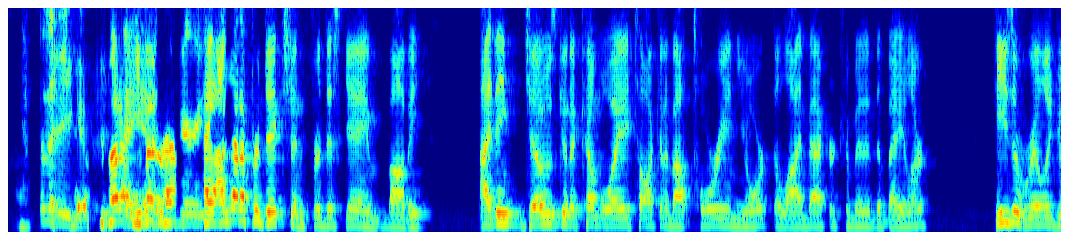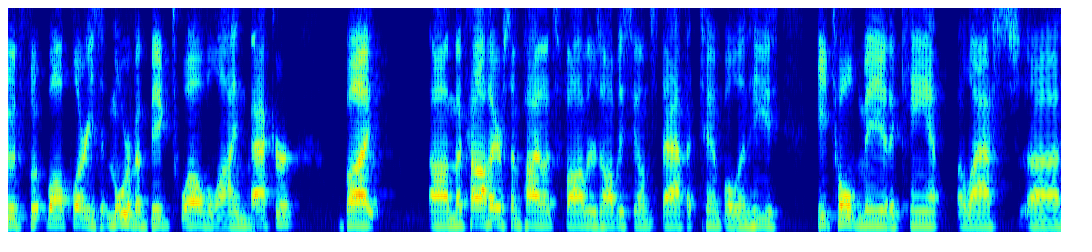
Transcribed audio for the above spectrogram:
there you go. You better, you better have, hey, I got a prediction for this game, Bobby. I think Joe's going to come away talking about Torian York, the linebacker committed to Baylor. He's a really good football player. He's more of a Big 12 linebacker, but uh, Micah Harrison Pilot's father's obviously on staff at Temple, and he's he told me at a camp last uh,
